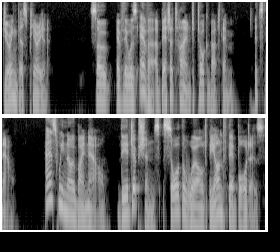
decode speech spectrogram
during this period. So, if there was ever a better time to talk about them, it's now. As we know by now, the Egyptians saw the world beyond their borders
